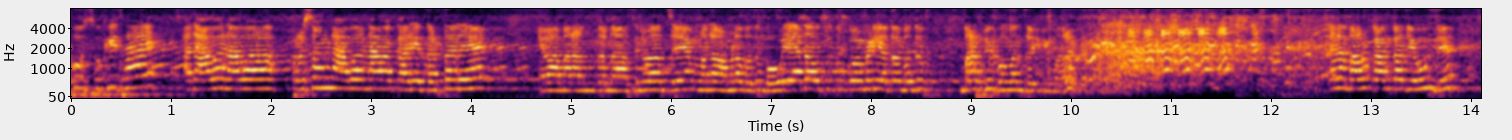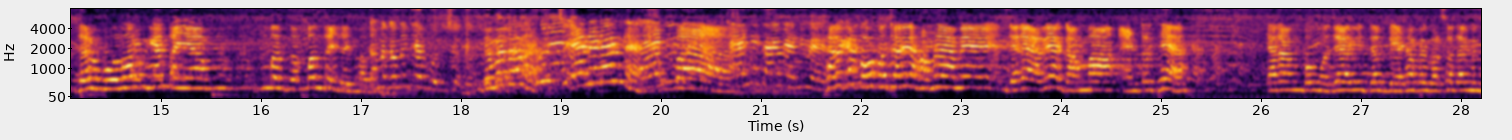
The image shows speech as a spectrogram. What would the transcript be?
ખૂબ સુખી થાય. અને આવા નવા પ્રસંગના આવા નવા કાર્ય કરતા રહે. એવા અમારા અંતરના આશીર્વાદ છે. મને હમણાં બધું બહુ યાદ આવતું હતું કોમેડી હતો બધું બારમી ભવન થઈ ગયું મારું એટલે મારું કામકાજ એવું છે જ્યારે બોલવાનું તો અહીંયા બંધ થઈ જાય મારું. તમે ગમે ત્યારે બોલી શકો ગમે ત્યારે? ને? બસ. એની ટાઈમ એની ખરેખર બહુ મજા આવી. હમણાં અમે જ્યારે આવ્યા ગામમાં એન્ટર થયા ત્યારે આમ બહુ મજા આવી. જब બેઠા પછી વરસાદ આવી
